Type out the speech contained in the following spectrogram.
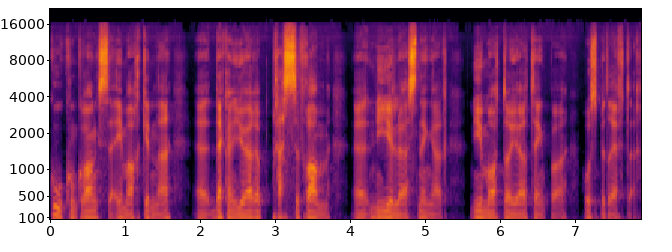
god konkurranse i markedene, det kan gjøre presse fram Eh, nye løsninger, nye måter å gjøre ting på hos bedrifter.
